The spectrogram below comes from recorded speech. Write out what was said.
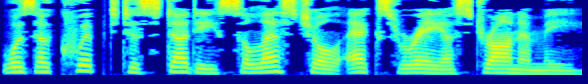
was equipped to study celestial X-ray astronomy.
